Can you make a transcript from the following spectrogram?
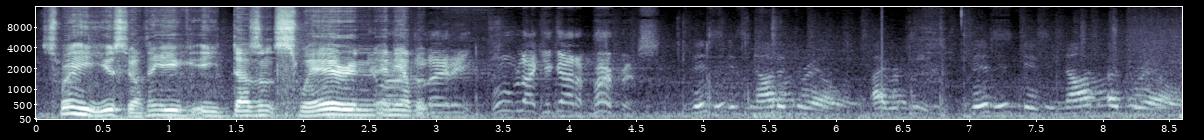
I swear he used to. I think he, he doesn't swear in any other... lady. Move like you got a purpose. This is not a drill. I repeat, this is not a drill.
